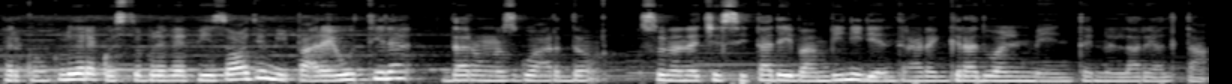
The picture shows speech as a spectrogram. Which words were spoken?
Per concludere questo breve episodio mi pare utile dare uno sguardo sulla necessità dei bambini di entrare gradualmente nella realtà,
